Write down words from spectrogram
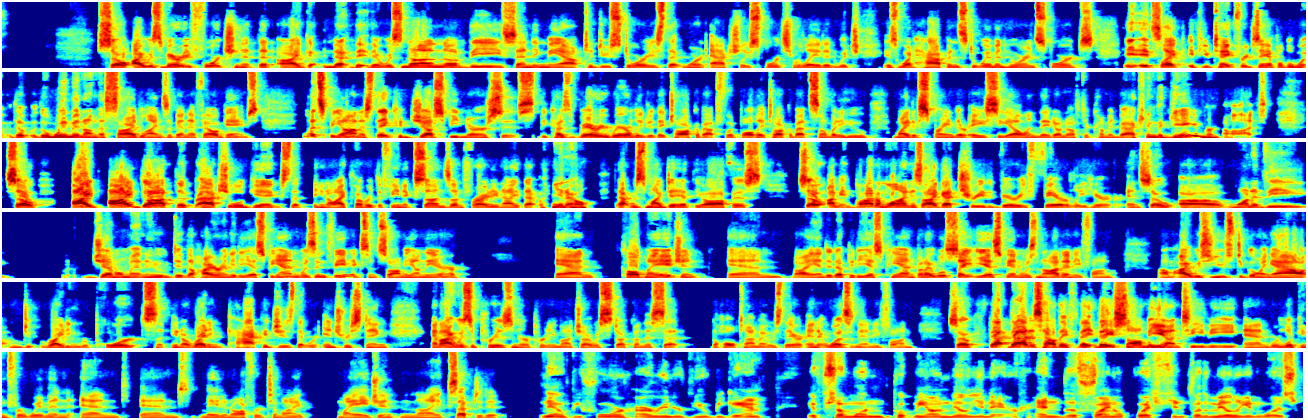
So I was very fortunate that I got, no, there was none of the sending me out to do stories that weren't actually sports related, which is what happens to women who are in sports. It, it's like if you take, for example, the, the, the women on the sidelines of NFL games. Let's be honest, they could just be nurses because very rarely do they talk about football. They talk about somebody who might have sprained their ACL and they don't know if they're coming back in the game or not. So I I got the actual gigs that you know I covered the Phoenix Suns on Friday night. That you know that was my day at the office. So I mean, bottom line is I got treated very fairly here. And so uh, one of the gentlemen who did the hiring at ESPN was in Phoenix and saw me on the air, and called my agent, and I ended up at ESPN. But I will say ESPN was not any fun. Um, I was used to going out and do, writing reports, you know, writing packages that were interesting. And I was a prisoner pretty much. I was stuck on the set the whole time I was there, and it wasn't any fun. So that that is how they they they saw me on TV and were looking for women and and made an offer to my my agent, and I accepted it. Now, before our interview began, if someone put me on Millionaire, and the final question for the million was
